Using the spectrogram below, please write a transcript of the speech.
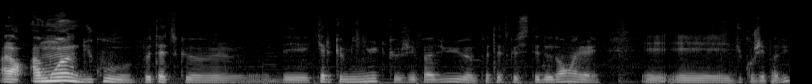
alors, à moins, du coup, peut-être que des quelques minutes que j'ai pas vu, euh, peut-être que c'était dedans et, et, du coup, j'ai pas vu.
